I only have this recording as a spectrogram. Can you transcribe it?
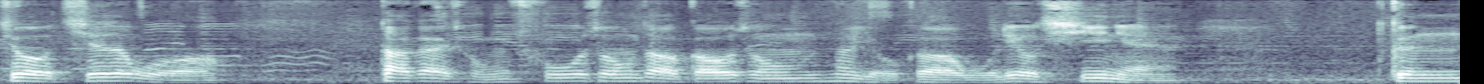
就其实我。大概从初中到高中，那有个五六七年，跟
